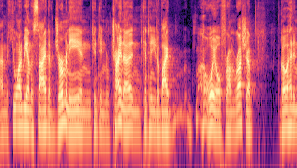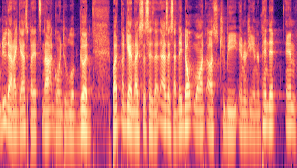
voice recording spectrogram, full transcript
Um, if you want to be on the side of Germany and continue China and continue to buy oil from Russia, go ahead and do that, I guess, but it's not going to look good. But again, like I said, as I said, they don't want us to be energy independent and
